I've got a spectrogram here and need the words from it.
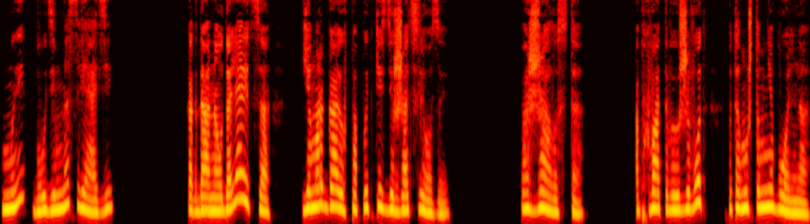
Мы будем на связи. Когда она удаляется, я моргаю в попытке сдержать слезы. Пожалуйста. Обхватываю живот, потому что мне больно.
